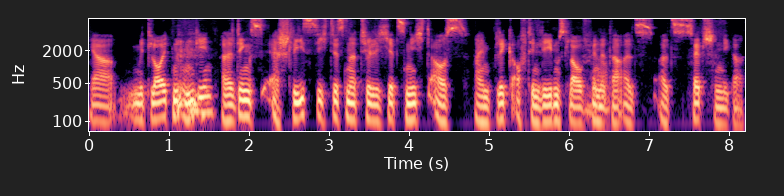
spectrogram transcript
ja, mit Leuten umgehen. Allerdings erschließt sich das natürlich jetzt nicht aus einem Blick auf den Lebenslauf, wenn er da als, als Selbstständiger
